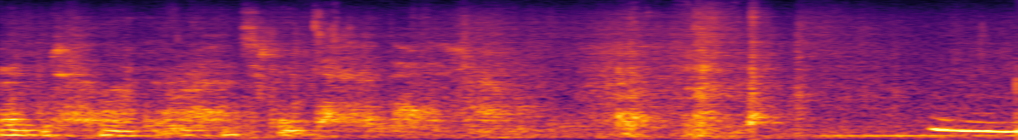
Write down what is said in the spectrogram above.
good. That's good. There we go. Mm.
